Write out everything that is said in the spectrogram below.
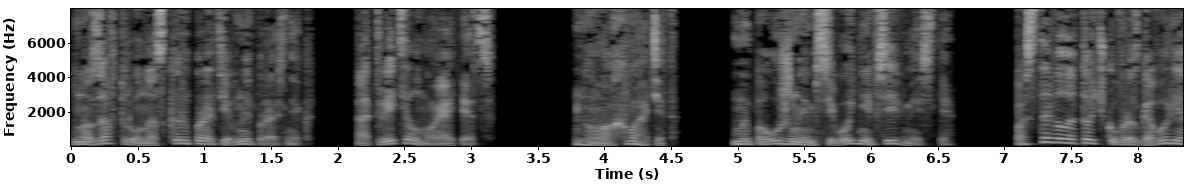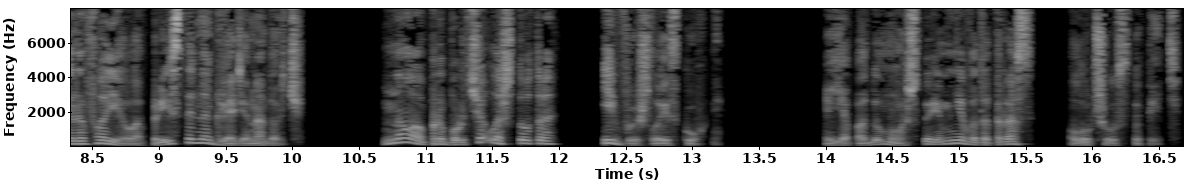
но завтра у нас корпоративный праздник», — ответил мой отец. «Ну, а хватит. Мы поужинаем сегодня все вместе». Поставила точку в разговоре Рафаэла, пристально глядя на дочь. Но пробурчала что-то и вышла из кухни. Я подумал, что и мне в этот раз лучше уступить.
